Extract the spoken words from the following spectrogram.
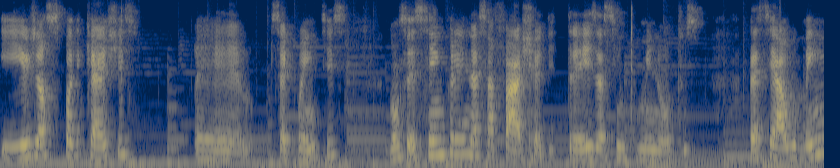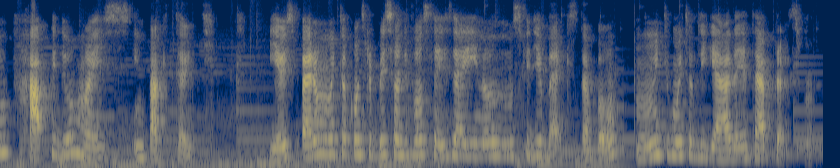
e os nossos podcasts é, sequentes vão ser sempre nessa faixa de 3 a 5 minutos, para ser algo bem rápido, mas impactante. E eu espero muito a contribuição de vocês aí no, nos feedbacks, tá bom? Muito, muito obrigada e até a próxima.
